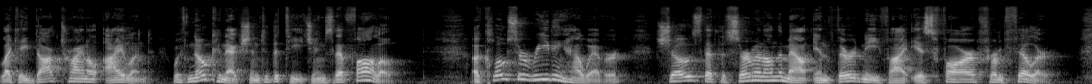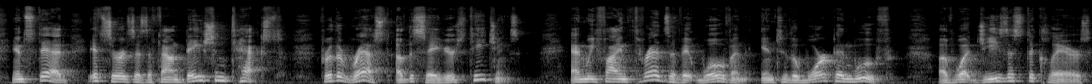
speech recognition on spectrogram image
like a doctrinal island with no connection to the teachings that follow. A closer reading, however, shows that the Sermon on the Mount in 3rd Nephi is far from filler. Instead, it serves as a foundation text for the rest of the Savior's teachings and we find threads of it woven into the warp and woof of what Jesus declares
